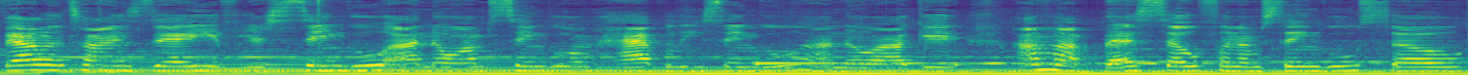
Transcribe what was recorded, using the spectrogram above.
Valentine's Day, if you're single, I know I'm single. I'm happily single. I know I get I'm my best self when I'm single. So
